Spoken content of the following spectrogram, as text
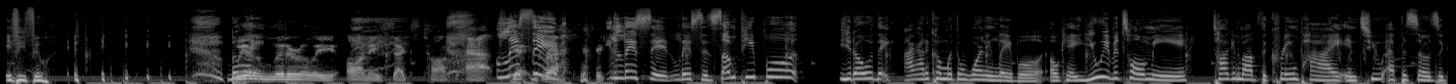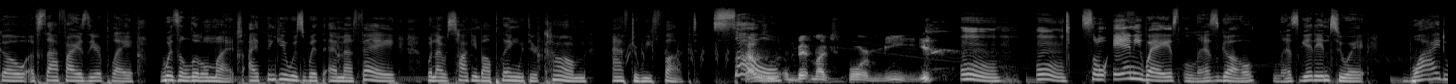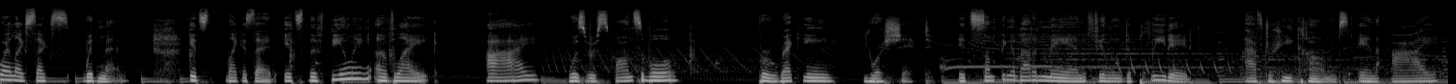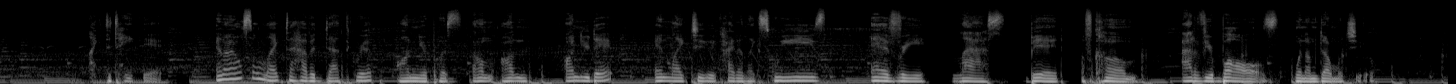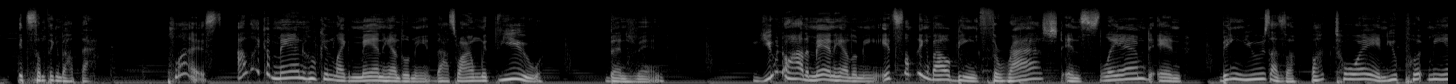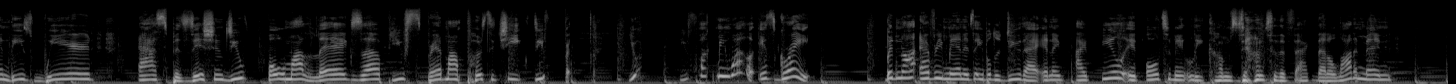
if you feel. but we are literally on a sex talk app. Listen, listen, listen. Some people, you know, they I gotta come with a warning label. Okay, you even told me talking about the cream pie in two episodes ago of Sapphire's ear play was a little much. I think it was with MFA when I was talking about playing with your cum after we fucked. So That was a bit much for me. Mm, mm. So, anyways, let's go. Let's get into it. Why do I like sex with men? It's like I said, it's the feeling of like I was responsible for wrecking your shit. It's something about a man feeling depleted after he comes, and I like to take it. And I also like to have a death grip on your puss on on your dick and like to kind of like squeeze every last bit of cum out of your balls when I'm done with you. It's something about that. Plus, I like a man who can like manhandle me. That's why I'm with you, Benjamin. You know how to manhandle me. It's something about being thrashed and slammed and being used as a fuck toy, and you put me in these weird ass positions. You fold my legs up. You spread my pussy cheeks. You, you, you fuck me well. It's great. But not every man is able to do that. And I, I feel it ultimately comes down to the fact that a lot of men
